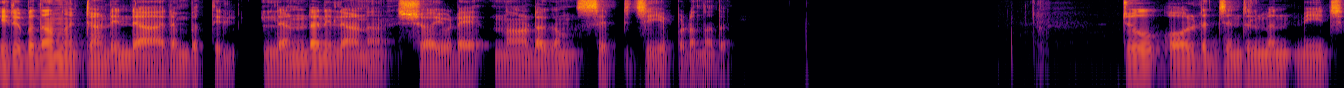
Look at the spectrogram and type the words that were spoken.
ഇരുപതാം നൂറ്റാണ്ടിന്റെ ആരംഭത്തിൽ ലണ്ടനിലാണ് ഷോയുടെ നാടകം സെറ്റ് ചെയ്യപ്പെടുന്നത്. Two old gentlemen meet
